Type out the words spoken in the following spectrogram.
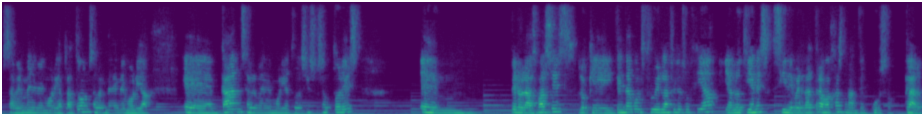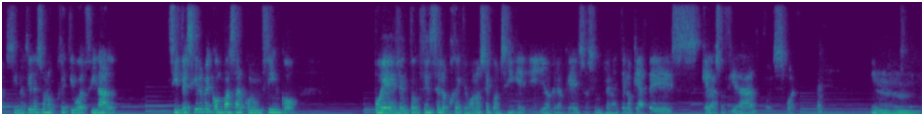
saberme de memoria Platón, saberme de memoria em, Kant, saberme de memoria todos esos autores. Em, pero las bases, lo que intenta construir la filosofía, ya lo tienes si de verdad trabajas durante el curso. Claro, si no tienes un objetivo al final, si te sirve con pasar con un 5, pues entonces el objetivo no se consigue. Y yo creo que eso simplemente lo que hace es que la sociedad, pues bueno, mm,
